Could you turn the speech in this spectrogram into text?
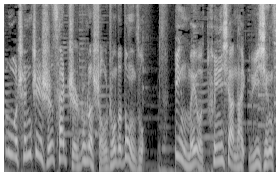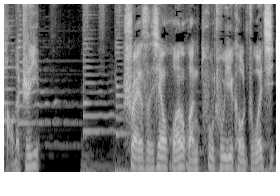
洛尘这时才止住了手中的动作，并没有吞下那鱼腥草的汁液。帅死仙缓缓吐出一口浊气，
